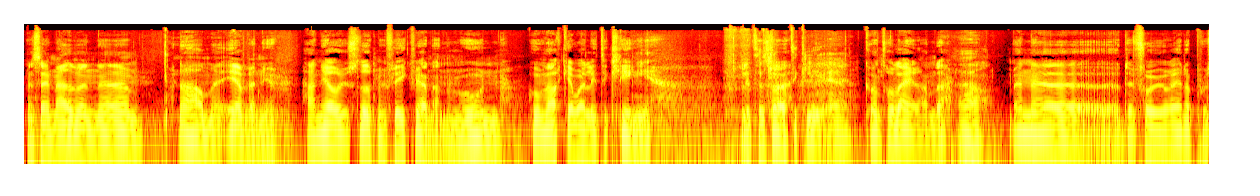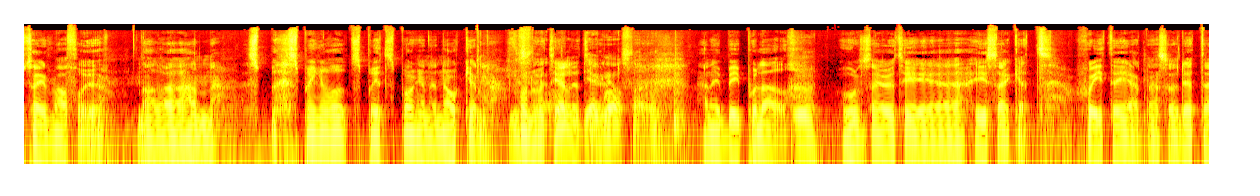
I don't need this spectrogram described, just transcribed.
Men sen även eh, det här med Evan ju. Han gör ju slut med flickvännen. Hon, hon verkar vara lite klingig. Lite så Det klingar, ja. kontrollerande. Ja. Men eh, det får ju reda på sen varför ju. När eh, han sp springer ut spritt språngande naken Just från det, hotellet. Diagnos där. Han är bipolär. Mm. Och hon säger ju till uh, Isak att skit i han. Alltså detta,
